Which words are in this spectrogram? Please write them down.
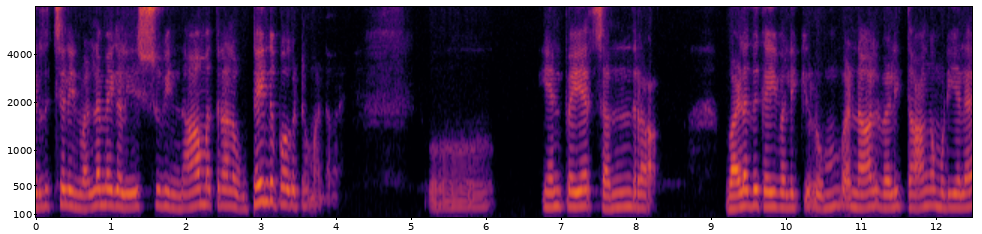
எரிச்சலின் வல்லமைகள் இயேசுவின் நாமத்தினால உடைந்து போகட்டும் ஆண்டவர். ஓ என் பெயர் சந்திரா. வலது கை வலிக்கு ரொம்ப நாள் வலி தாங்க முடியலை.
